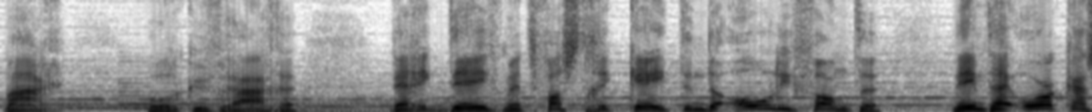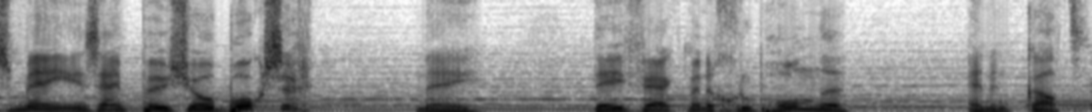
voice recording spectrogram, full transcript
Maar, hoor ik u vragen, werkt Dave met vastgeketende olifanten? Neemt hij orka's mee in zijn Peugeot Boxer? Nee, Dave werkt met een groep honden en een kat.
